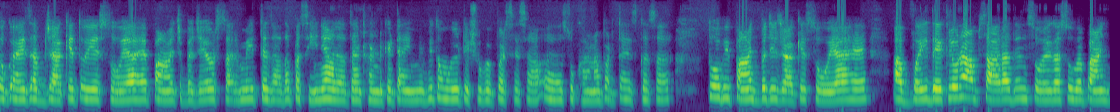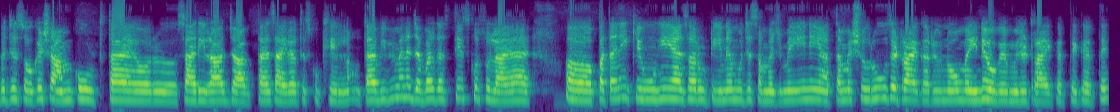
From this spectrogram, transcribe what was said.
तो गाइज़ अब जाके तो ये सोया है पाँच बजे और सर में इतने ज़्यादा पसीने आ जाते हैं ठंड के टाइम में भी तो मुझे टिश्यू पेपर से सुखाना पड़ता है इसका सर। तो अभी पाँच बजे जाके सोया है। अब वही देख लो ना अब सारा दिन सोएगा सुबह पाँच बजे सो के शाम को उठता है और सारी रात जागता है सारी रात इसको खेलना होता है। अभी भी मैंने ज़बरदस्ती इसको सुलाया है। आ, पता नहीं क्यों ही ऐसा रूटीन है मुझे समझ में ही नहीं आता। मैं शुरू से ट्राई कर रही हूँ नौ महीने हो गए मुझे ट्राई करते करते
